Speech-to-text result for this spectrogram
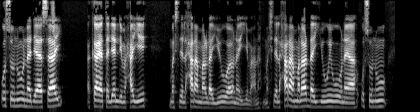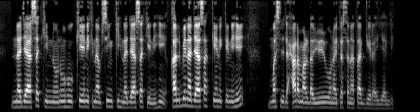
وسنو نجاساي؟ أكاية اليلي محيي. مسجد الحرم لا يوونا يي معنا. مسجد الحرم لا يوونا أسنو نجاسة كنونه كينك نبسينك نجاسة كنه قلب نجاسة كينك كنه مسجد الحرم على يونا يتسنى تقير يلي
